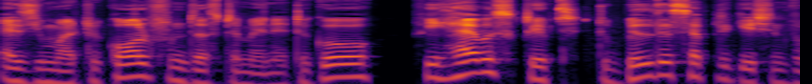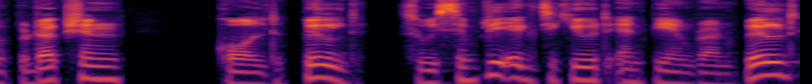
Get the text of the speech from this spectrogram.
As you might recall from just a minute ago, we have a script to build this application for production called build. So we simply execute npm run build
